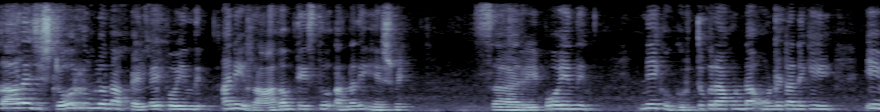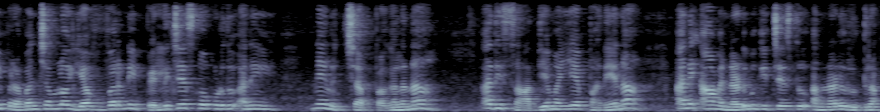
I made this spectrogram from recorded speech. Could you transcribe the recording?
కాలేజీ స్టోర్ రూమ్లో నా పెళ్ళైపోయింది అని రాగం తీస్తూ అన్నది యష్మి. సరిపోయింది. నీకు గుర్తుకు రాకుండా ఉండటానికి ఈ ప్రపంచంలో ఎవ్వరిని పెళ్ళి చేసుకోకూడదు అని నేను చెప్పగలనా? అది సాధ్యమయ్యే పనేనా? అని ఆమె నడుము గిచ్చేస్తూ అన్నాడు రుద్ర.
